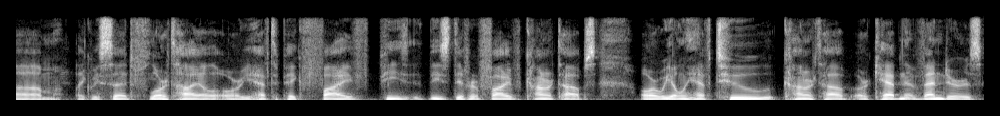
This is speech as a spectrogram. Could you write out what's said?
um, like we said, floor tile, or you have to pick five piece, these different five countertops, or we only have two countertop or cabinet vendors.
